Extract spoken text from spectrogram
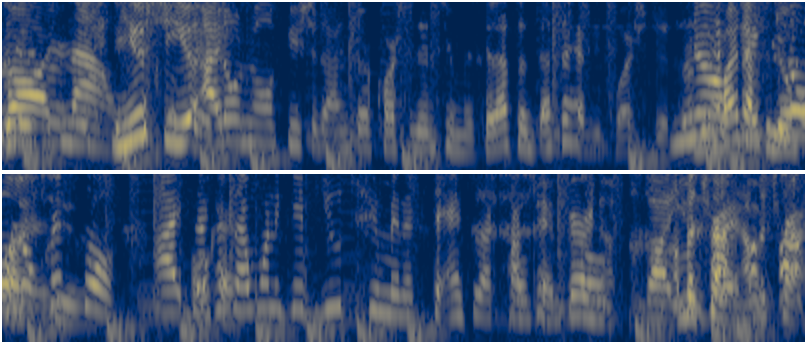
God. now. You should. You, Okay. I don't know if you should answer a question in two minutes because that's a that's a heavy question. No, we might have to do no, no. Crystal. I because Okay. I want to give you two minutes to answer that question. Okay, fair So- enough. Got I'm gonna try. I'm gonna try.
